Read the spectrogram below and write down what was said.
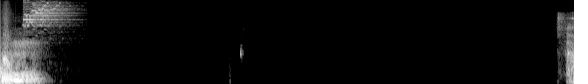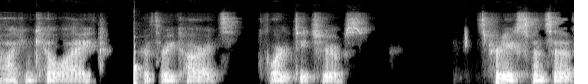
Hmm. Oh, I can kill white for three cards, 42 troops. It's pretty expensive.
